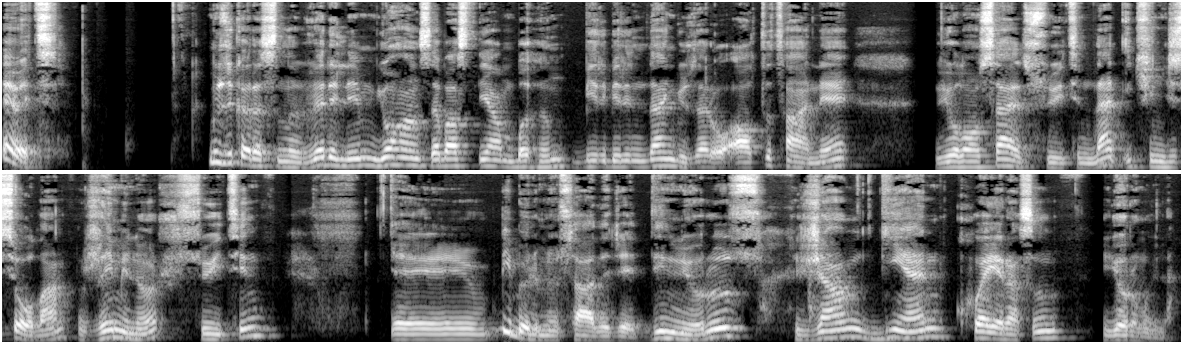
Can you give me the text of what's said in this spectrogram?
Evet, müzik arasını verelim. Johann Sebastian Bach'ın birbirinden güzel o 6 tane violonsel suite'inden ikincisi olan Re minör suite'in e, bir bölümünü sadece dinliyoruz. Jean Guyen Queiras'ın yorumuyla.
